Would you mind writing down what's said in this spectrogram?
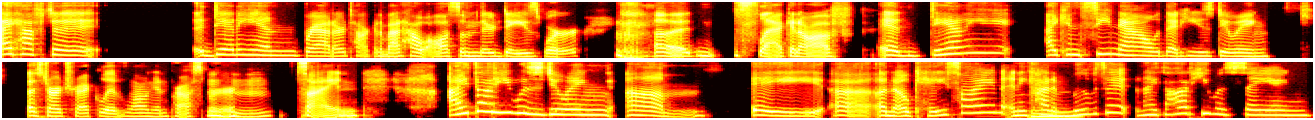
I have to. Danny and Brad are talking about how awesome their days were, uh, slacking off. And Danny, I can see now that he's doing a Star Trek Live Long and Prosper Mhm. sign. I thought he was doing um a uh an okay sign and he kind of Mm. moves it and I thought he was saying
